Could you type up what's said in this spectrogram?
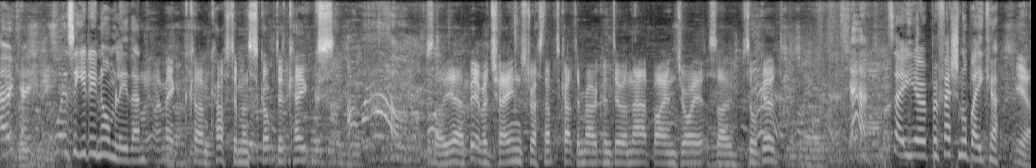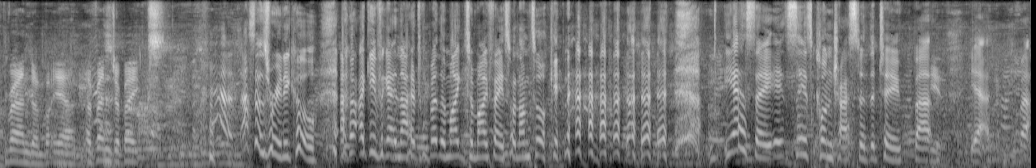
Okay. What is it you do normally then? I make um, custom and sculpted cakes. Oh wow. So yeah, a bit of a change, dressing up to Captain America and doing that, but I enjoy it, so it's all good. Yeah. So you're a professional baker. Yeah, random, but yeah, Avenger bakes. Yeah, that sounds really cool. I keep forgetting that I have to put the mic to my face when I'm talking. yeah, so it's it's contrast of the two, but yeah, but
